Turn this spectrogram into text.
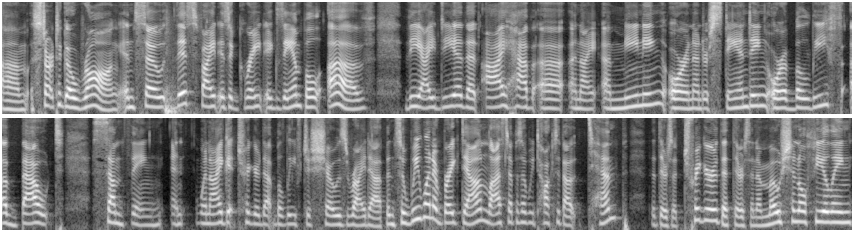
Um, start to go wrong. And so this fight is a great example of the idea that I have a, an, a meaning or an understanding or a belief about something. And when I get triggered, that belief just shows right up. And so we want to break down. Last episode, we talked about temp, that there's a trigger, that there's an emotional feeling,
